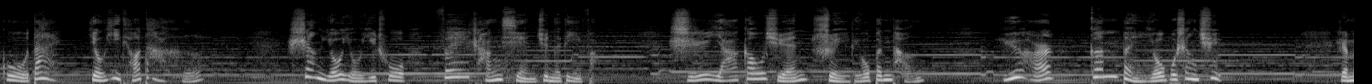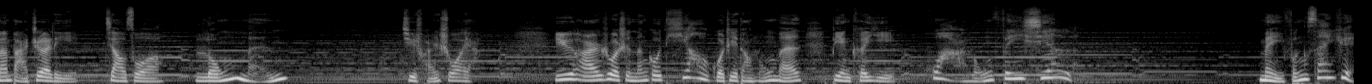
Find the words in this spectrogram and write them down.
古代有一条大河，上游有一处非常险峻的地方，石崖高悬，水流奔腾，鱼儿根本游不上去。人们把这里叫做龙门。据传说呀。鱼儿若是能够跳过这道龙门，便可以化龙飞仙了。每逢三月，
